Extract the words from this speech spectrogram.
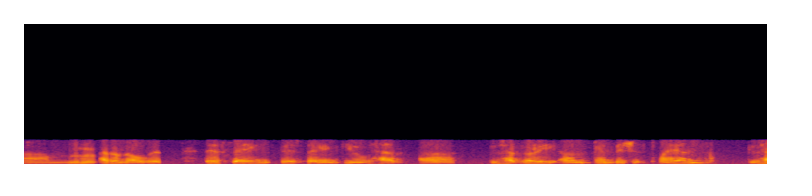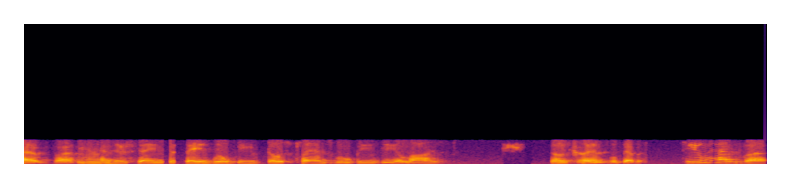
Um, Mhm. I don't know that they're saying they're saying you have uh, you have very um, ambitious plans. You have, uh, Mhm. and they're saying that they will be those plans will be realized. Those Okay. plans will never. Do you have uh,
